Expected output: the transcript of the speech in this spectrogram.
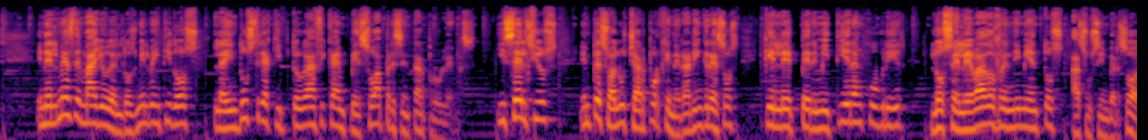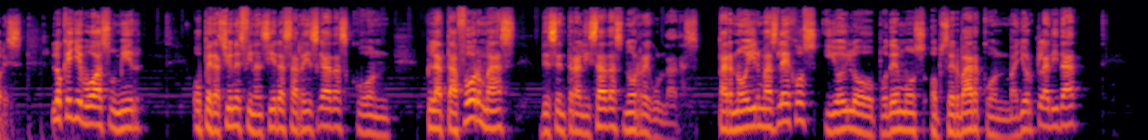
en el mes de mayo del 2022, la industria criptográfica empezó a presentar problemas y Celsius empezó a luchar por generar ingresos que le permitieran cubrir los elevados rendimientos a sus inversores, lo que llevó a asumir operaciones financieras arriesgadas con plataformas descentralizadas no reguladas. Para no ir más lejos, y hoy lo podemos observar con mayor claridad,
